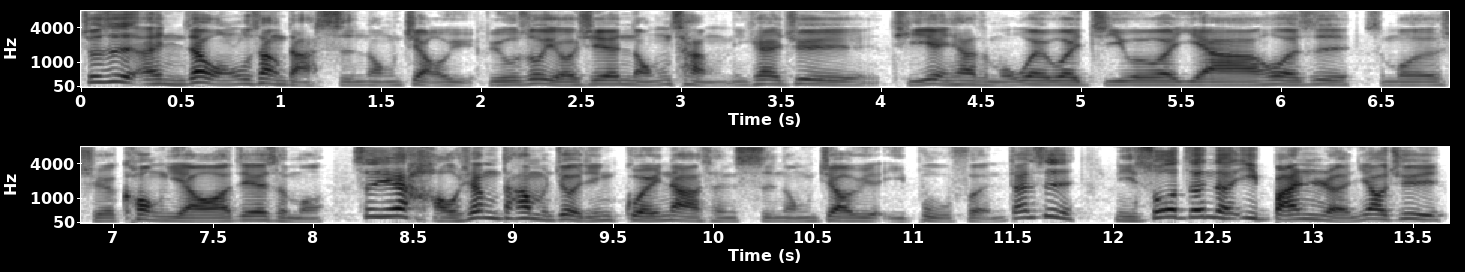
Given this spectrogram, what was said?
就是哎，你在网络上打食农教育，比如说有一些农场，你可以去体验一下什么喂喂鸡、喂喂鸭，或者是什么学控窑啊这些什么，这些好像他们就已经归纳成食农教育的一部分。但是你说真的，一般人要去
